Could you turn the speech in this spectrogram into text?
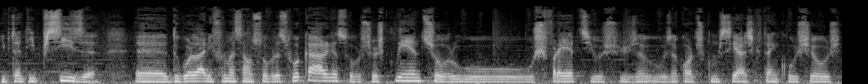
e, portanto, e precisa uh, de guardar informação sobre a sua carga, sobre os seus clientes, sobre o, os fretes e os, os, acordos comerciais que tem com os seus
